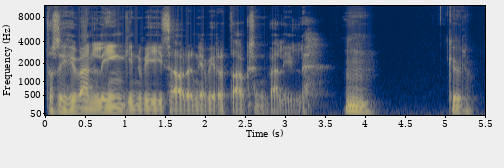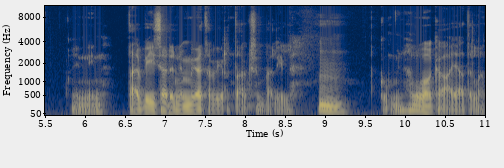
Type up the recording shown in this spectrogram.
tosi hyvän linkin viisauden ja virtauksen välille. mm, kyllä. Niin, niin, tai viisauden ja myötävirtauksen välille. Mm, Kummin haluankaan ajatella.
